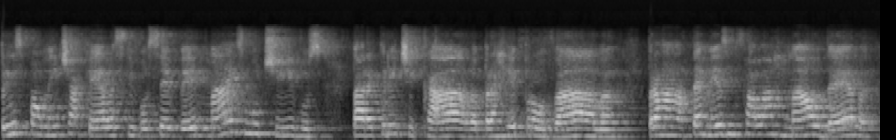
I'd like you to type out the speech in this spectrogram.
Principalmente aquelas que você vê mais motivos para criticá-la, para reprová-la, para até mesmo falar mal dela.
